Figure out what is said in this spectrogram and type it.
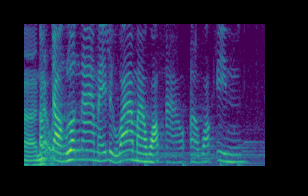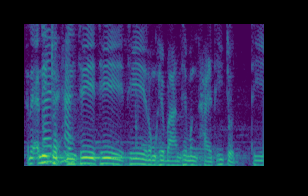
อ่าต้ณองจองล่วงหน้าไหมหรือว่ามา walk out เอ่อ walk in อัน นี้อันนี้ได้เลยจุดหนึ่งค่ะที่ที่ที่โรงพยาบาลที่เมืองไทยที่จุดที่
